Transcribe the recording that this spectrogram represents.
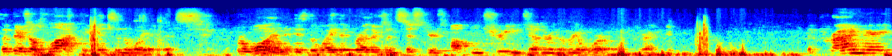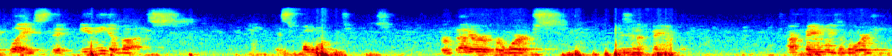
But there's a lot that gets in the way of this. For one, is the way that brothers and sisters often treat each other in the real world? The primary place that any of us is formed, for better or for worse, is in a family. Our families of origin.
